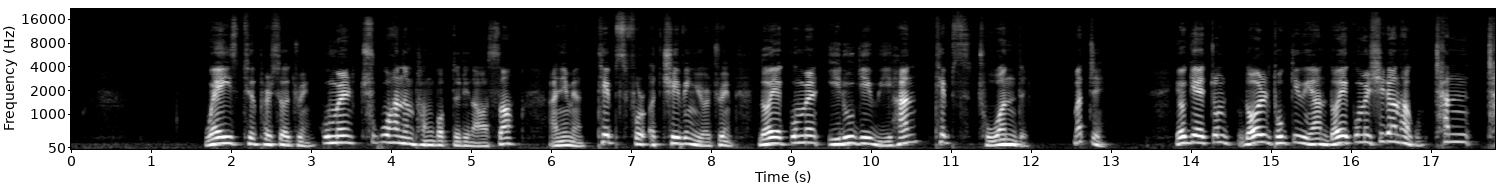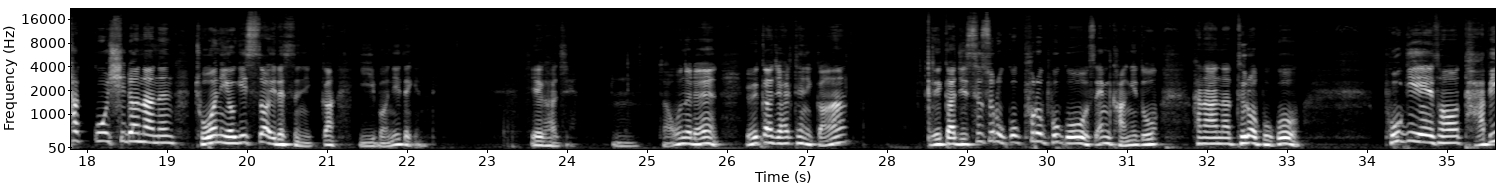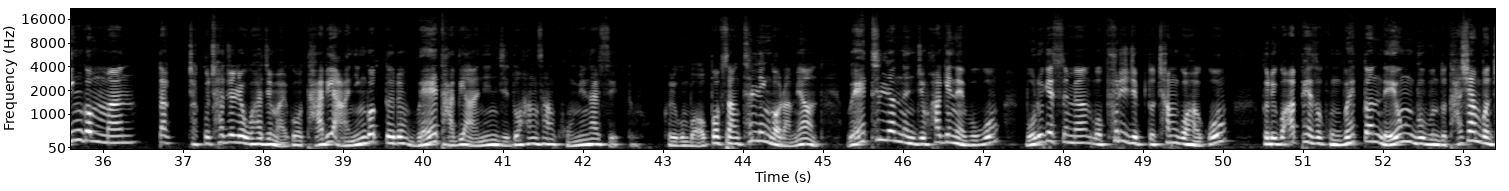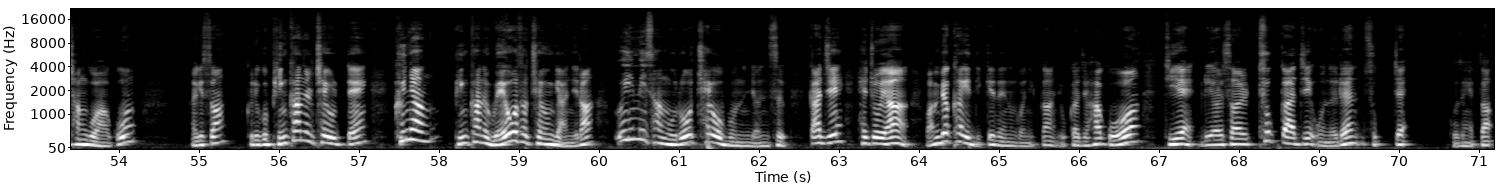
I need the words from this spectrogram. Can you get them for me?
Ways to pursue a dream. 꿈을 추구하는 방법들이 나왔어. 아니면 tips for achieving your dream. 너의 꿈을 이루기 위한 tips 조언들. 맞지? 여기에 좀 널 돕기 위한 너의 꿈을 실현하고 찾, 찾고 실현하는 조언이 여기 있어 이랬으니까 2번이 되겠네. 이해가지? 음. 자 오늘은 여기까지 할 테니까 여기까지 스스로 꼭 풀어보고 쌤 강의도 하나하나 들어보고 보기에서 답인 것만 딱 자꾸 찾으려고 하지 말고 답이 아닌 것들은 왜 답이 아닌지도 항상 고민할 수 있도록. 그리고 뭐 어법상 틀린 거라면 왜 틀렸는지 확인해보고 모르겠으면 뭐 풀이집도 참고하고 그리고 앞에서 공부했던 내용 부분도 다시 한번 참고하고. 알겠어? 그리고 빈칸을 채울 때 그냥 빈칸을 외워서 채운 게 아니라 의미상으로 채워보는 연습 까지 해줘야 완벽하게 믿게 되는 거니까 여기까지 하고 뒤에 리허설 2까지 오늘은 숙제 고생했다.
